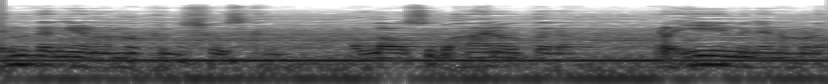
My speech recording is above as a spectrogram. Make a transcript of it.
എന്ന് തന്നെയാണ് നമുക്ക് വിശ്വസിക്കുന്നത്. അള്ളാഹു സുബാനോത്തല റഹീമിനെ നമ്മുടെ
